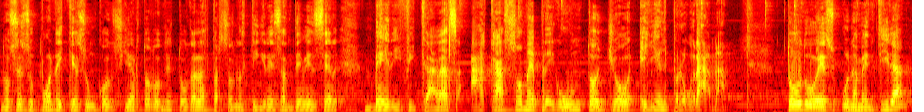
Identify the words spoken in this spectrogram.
¿No se supone que es un concierto donde todas las personas que ingresan deben ser verificadas? ¿Acaso me pregunto yo en el programa? ¿Todo es una mentira?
